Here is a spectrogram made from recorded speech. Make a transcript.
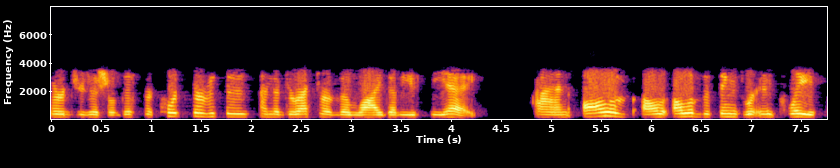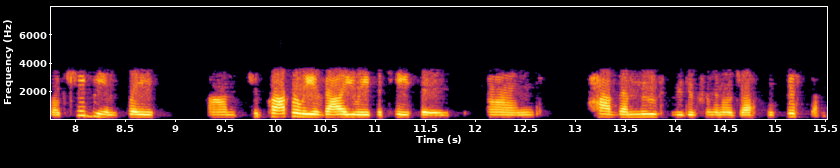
Third Judicial District Court Services, and the Director of the YWCA. And all of all, all of the things were in place that should be in place um, to properly evaluate the cases and have them move through the criminal justice system.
